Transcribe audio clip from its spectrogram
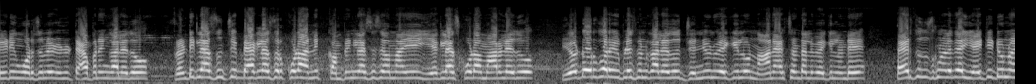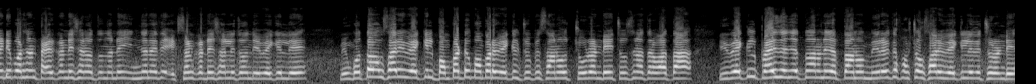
రీడింగ్ ఒరిజినల్ రెండు ట్యాపరింగ్ కాలేదు. ఫ్రంట్ గ్లాస్ నుంచి బ్యాక్ గ్లాస్ వరకు కూడా అన్ని కంపెనీ గ్లాసెస్ ఉన్నాయి. ఏ గ్లాస్ కూడా మారలేదు. ఏ డోర్ కూడా రీప్లేస్మెంట్ కాలేదు. Genuine vehicle non accidental vehicle అండి టైర్స్ చూసుకున్నట్లయితే eighty to ninety percent tyre condition అవుతుందండి. ఇంజన్ అయితే ఎక్సలెంట్ కండిషన్లో అయితే ఉంది ఈ వెహికల్ది మీకు మొత్తం ఒకసారి vehicle bumper to bumper vehicle చూపిస్తాను. చూడండి చూసిన తర్వాత ఈ వెహికల్ ప్రైస్ ఏం చెప్తున్నారని చెప్తాను. మీరైతే ఫస్ట్ ఒకసారి వెహికల్ అయితే చూడండి.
